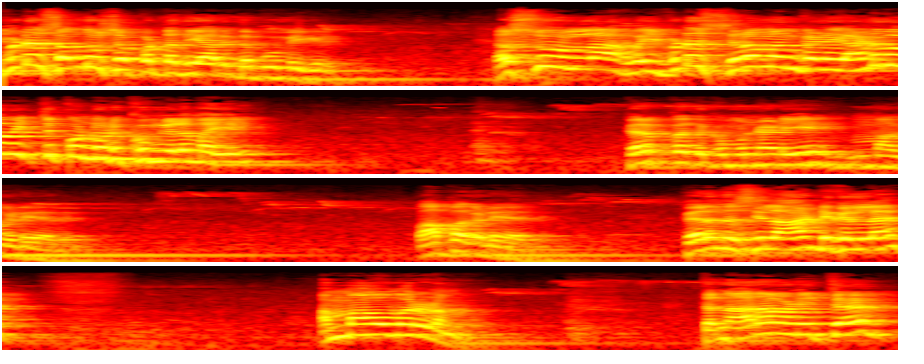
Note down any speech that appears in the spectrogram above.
விட சந்தோஷப்பட்டது யார் இந்த பூமியில்? ரசூலுல்லாஹ்வை விட சிரமங்களை அனுபவித்துக் கொண்டிருக்கும் நிலைமையில் பிறப்பதுக்கு முன்னாடியே அம்மா கிடையாது. பாப்பா கிடையாது. பிறந்த சில ஆண்டுகள்ல அம்மாவும் மரணம். தன் அரவணைத்த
